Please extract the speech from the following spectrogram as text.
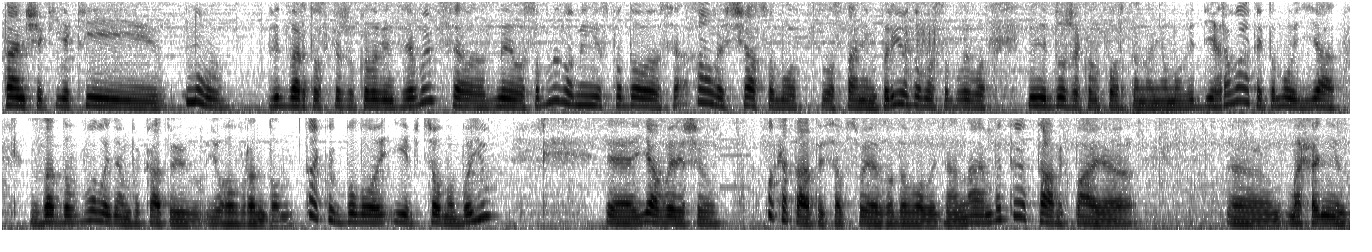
Танчик, який, ну, відверто скажу, коли він з'явився, не особливо мені сподобався, але з часом, от останнім періодом, особливо мені дуже комфортно на ньому відігравати, тому я з задоволенням викатую його в рандом. Так було і в цьому бою. Е, Я вирішив покататися в своє задоволення на МБТ. Танк має механізм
